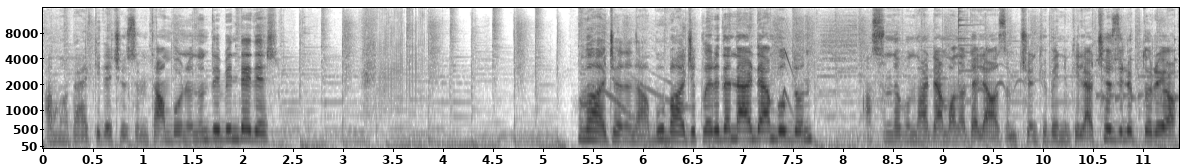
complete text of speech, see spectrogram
Ama belki de çözüm tam burnunun dibindedir. Vay canına bu bağcıkları da nereden buldun? Aslında bunlardan bana da lazım çünkü benimkiler çözülüp duruyor.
